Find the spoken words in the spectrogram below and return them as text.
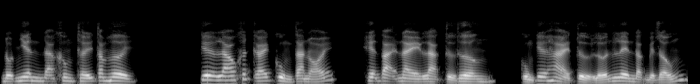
đột nhiên đã không thấy tâm hơi. Kia lao khất cái cùng ta nói, hiện tại này lạc tử thương, cùng kia hải tử lớn lên đặc biệt giống.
